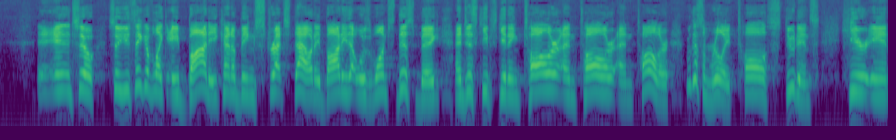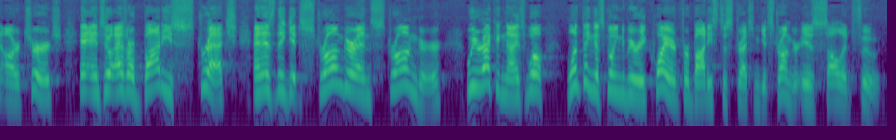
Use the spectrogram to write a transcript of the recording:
And so, so you think of like a body kind of being stretched out, a body that was once this big and just keeps getting taller and taller and taller. We've got some really tall students here in our church. And so, as our bodies stretch and as they get stronger and stronger, we recognize well, one thing that's going to be required for bodies to stretch and get stronger is solid food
